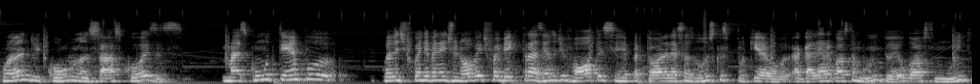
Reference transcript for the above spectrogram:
quando e como lançar as coisas. Mas com o tempo, quando a gente ficou independente de novo, a gente foi meio que trazendo de volta esse repertório dessas músicas, porque a galera gosta muito, eu gosto muito.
